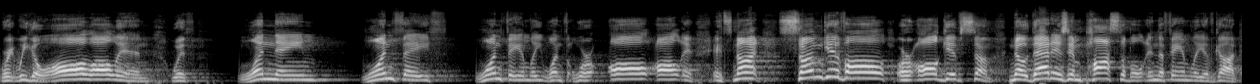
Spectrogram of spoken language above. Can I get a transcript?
We go all, all in with one name, one faith, one family, one. We're all, all in. It's not some give all or all give some. No, that is impossible in the family of God.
